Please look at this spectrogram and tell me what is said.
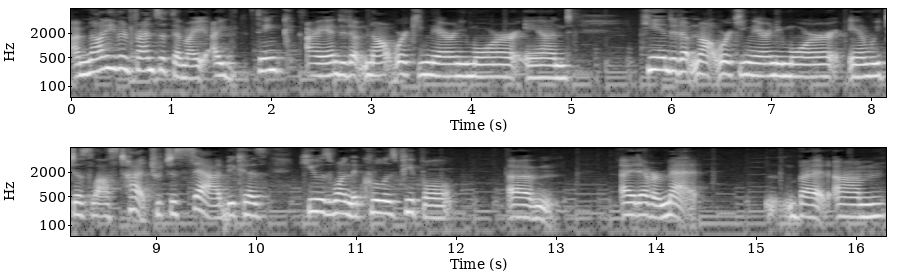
I'm not even friends with him. I, I think I ended up not working there anymore. And he ended up not working there anymore. And we just lost touch, which is sad because he was one of the coolest people um, I'd ever met. But, um,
